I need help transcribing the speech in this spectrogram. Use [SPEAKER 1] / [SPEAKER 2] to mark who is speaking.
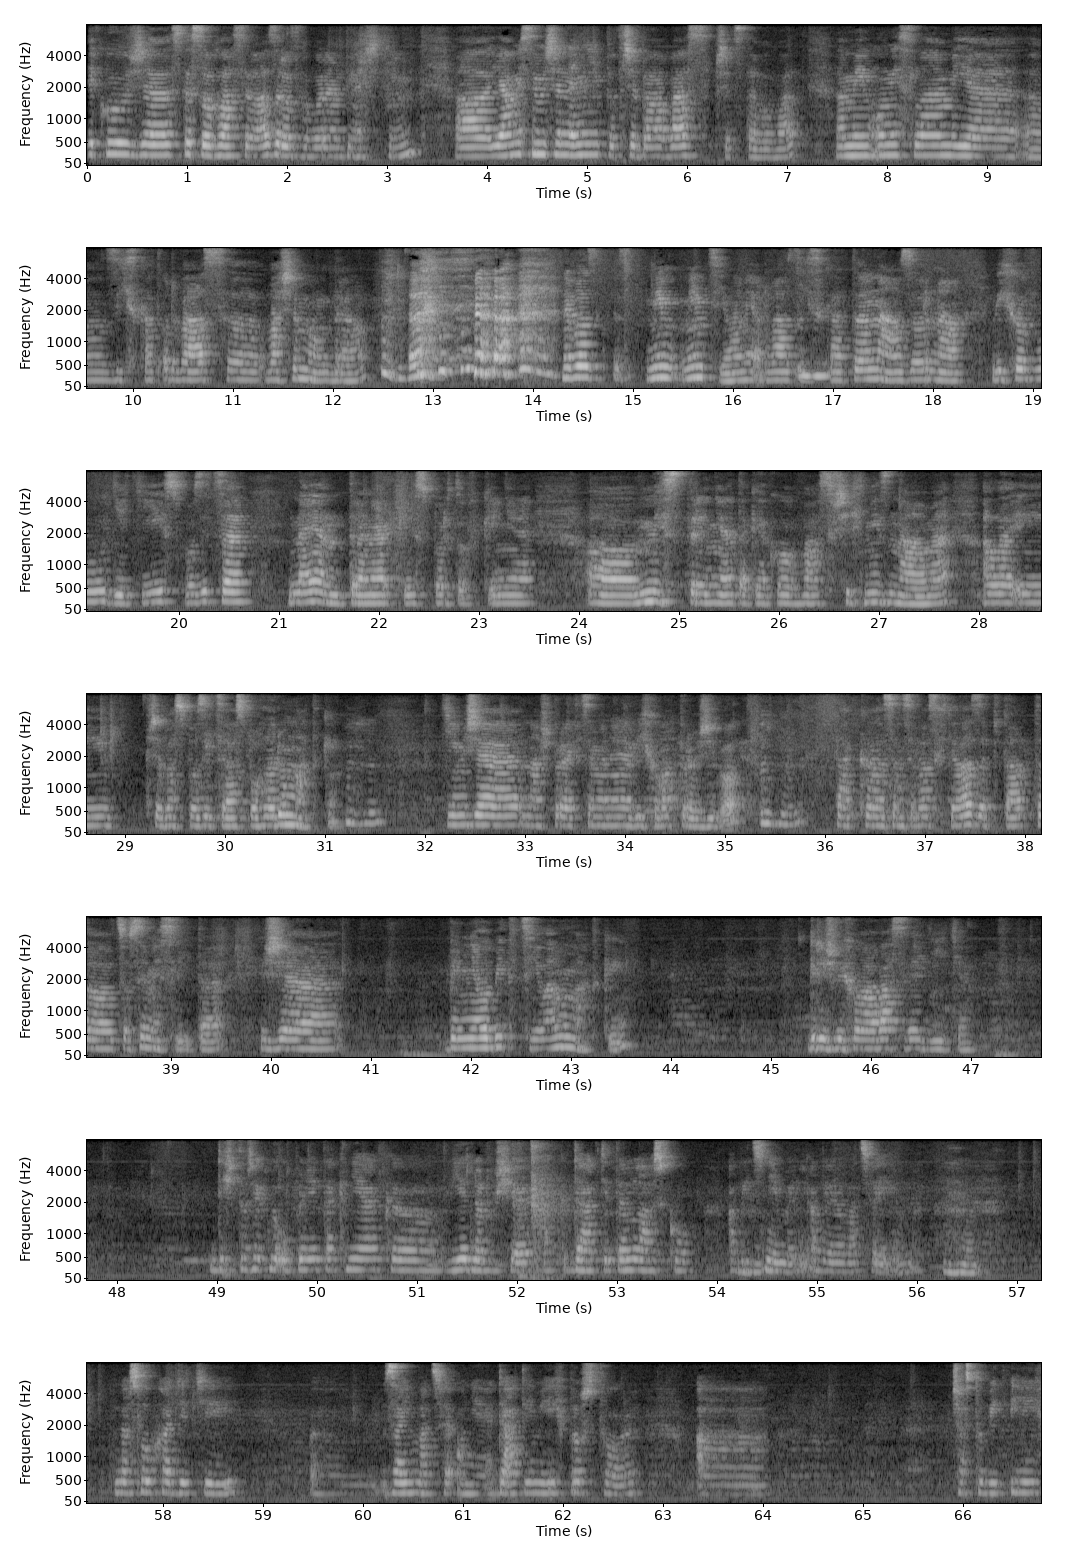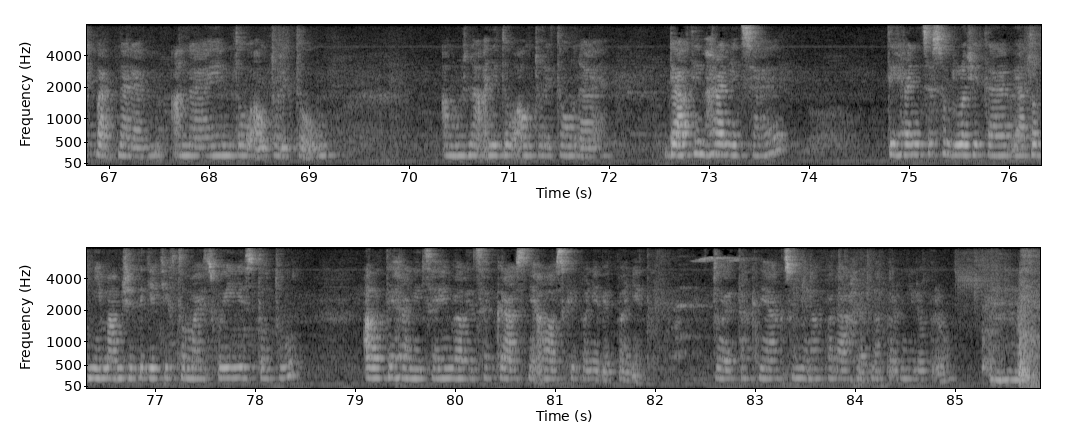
[SPEAKER 1] Děkuji, že jste souhlasila s rozhovorem dnešním. Já myslím, že není potřeba vás představovat. Mým úmyslem je eh, získat od vás eh, vaše moudra. Nebo mým, mým cílem je od vás mhm. získat názor na výchovu dětí z pozice nejen trenérky, sportovkyně, eh, mistrně, tak jako vás všichni známe, ale i třeba z pozice a z pohledu matky. Mm-hmm. Tím, že náš projekt se jmenuje Výchova pro život, mm-hmm. tak eh, jsem se vás chtěla zeptat, eh, co si myslíte, že by mělo být cílem matky, když vychovává své dítě.
[SPEAKER 2] Když to řeknu úplně tak nějak eh, jednoduše, tak dát dětem lásku a být mm-hmm. s nimi a věnovat se jim. Mm-hmm. Naslouchat děti, zajímat se o ně, dát jim jejich prostor a často být i jejich partnerem a ne jen tou autoritou. A možná ani tou autoritou ne. Dát jim hranice. Ty hranice jsou důležité. Já to vnímám, že ty děti v tom mají svoji jistotu, ale ty hranice jim velice krásně a láskyplně vyplnit. To je tak nějak, co mě napadá hned na první dobrou. Mm-hmm.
